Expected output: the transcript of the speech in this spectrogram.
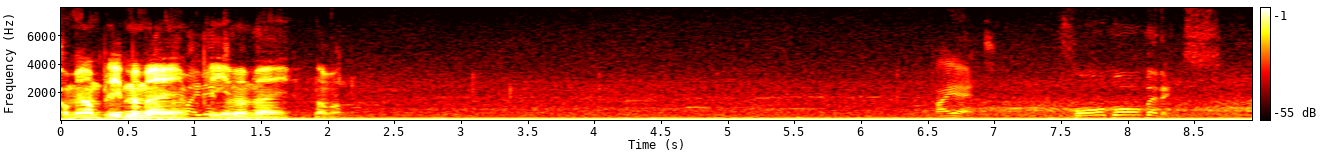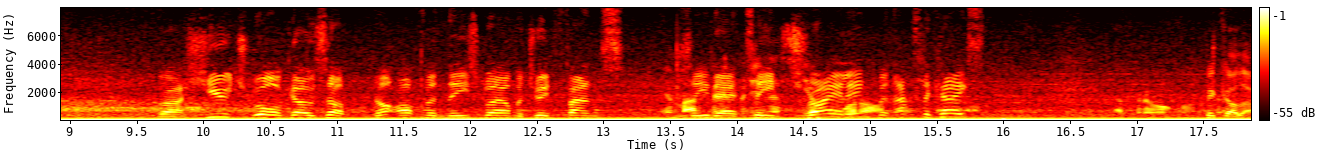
Kom igjen, bli med meg, bli med meg. Nei vel. Payet. Four more minutes. Well, a huge roar goes up. Not often these Real Madrid fans see their team men jeg sier trailing, but that's the case. Jeg prøver å komme til Piccolo.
